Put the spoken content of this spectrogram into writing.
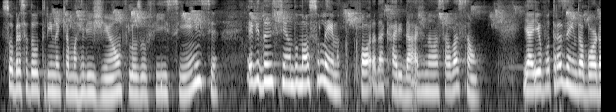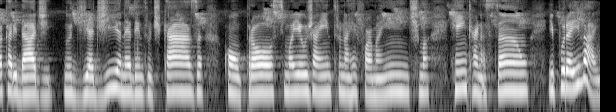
sobre essa doutrina que é uma religião, filosofia e ciência, evidenciando o nosso lema: fora da caridade não há salvação. E aí eu vou trazendo, abordo a caridade no dia a dia, né, dentro de casa, com o próximo, aí eu já entro na reforma íntima, reencarnação e por aí vai.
